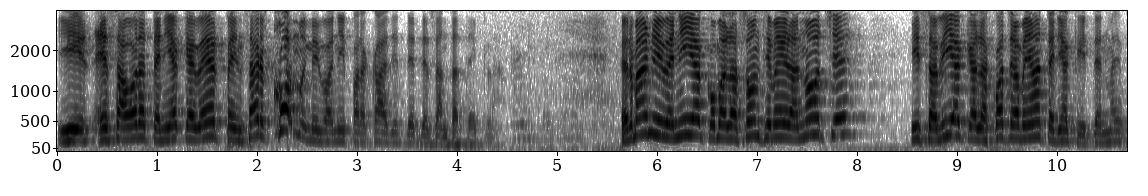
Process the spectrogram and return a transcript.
Y esa hora tenía que ver, pensar cómo me iba a venir para acá desde Santa Tecla. Hermano, y venía como a las once y media de la noche y sabía que a las 4 de la mañana tenía que ir de nuevo.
